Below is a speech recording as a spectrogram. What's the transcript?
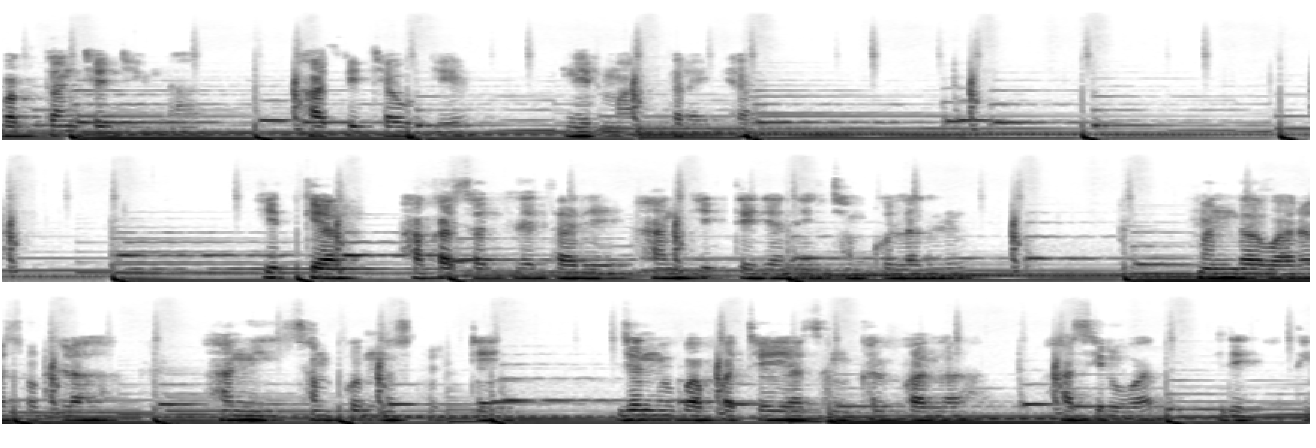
भक्तांच्या जीवनात आशेचा उजेड निर्माण करायचा इतक्या आकाशातले तारे आणखी तेजाने चमकू लागले. मंद वारा सुटला आणि संपूर्ण सृष्टी जन्म बापाच्या या संकल्पाला आशीर्वाद देत. होते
